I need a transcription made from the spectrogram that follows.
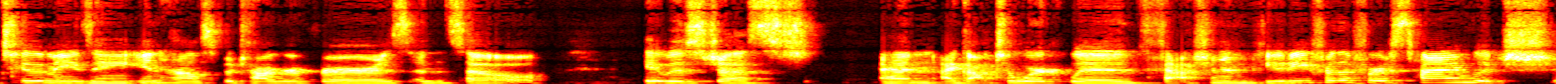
two amazing in-house photographers. And so it was just and I got to work with fashion and beauty for the first time, which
